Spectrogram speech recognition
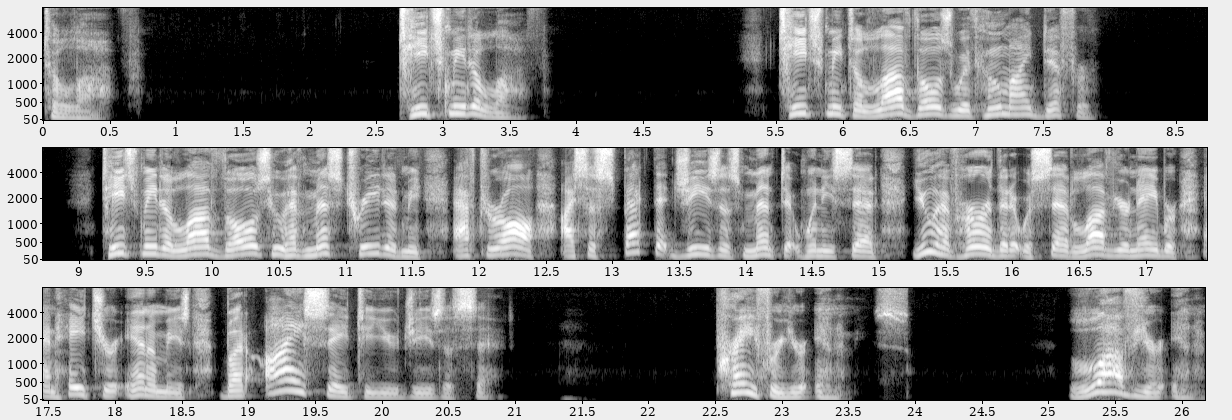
to love. Teach me to love. Teach me to love those with whom I differ. Teach me to love those who have mistreated me. After all, I suspect that Jesus meant it when he said, You have heard that it was said, Love your neighbor and hate your enemies. But I say to you, Jesus said, Pray for your enemies, love your enemies.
